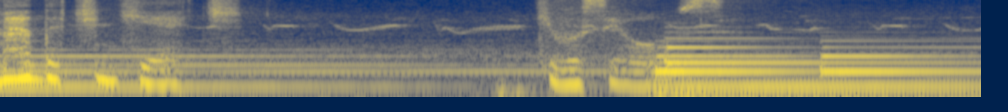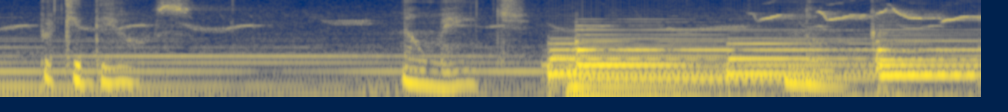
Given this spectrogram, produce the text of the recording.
nada te inquiete, que você ouça, porque Deus não mente nunca.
